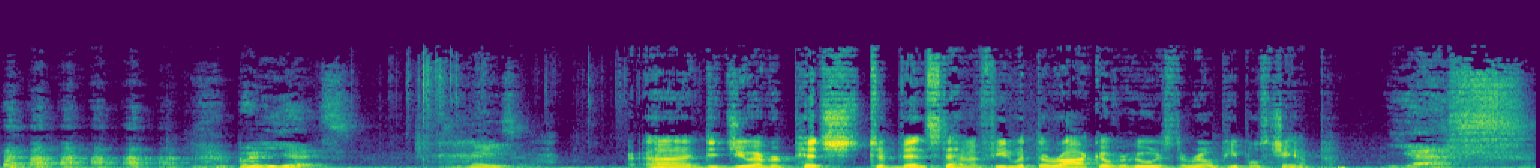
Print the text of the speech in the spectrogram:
but yes. Amazing. Uh, did you ever pitch to Vince to have a feud with The Rock over who was the real People's Champ? Yes,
